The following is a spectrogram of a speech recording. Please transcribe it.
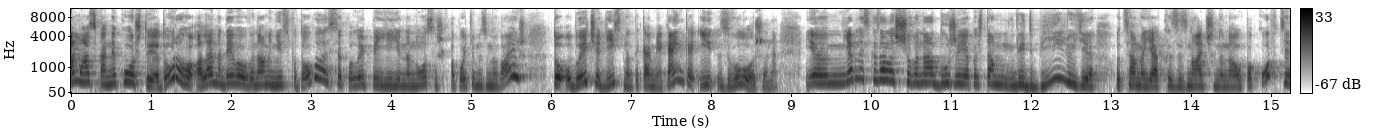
Ця маска не коштує дорого, але на диво вона мені сподобалася. Коли ти її наносиш, а потім змиваєш, то обличчя дійсно таке м'якеньке і зволожене. Я б не сказала, що вона дуже якось там відбілює, от саме як зазначено на упаковці,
